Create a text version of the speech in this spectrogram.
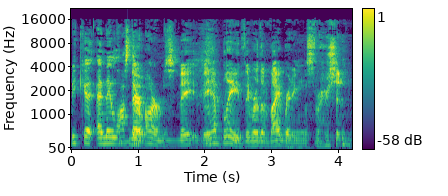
because, and they lost their arms. They they have blades. They were the vibratingless version.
